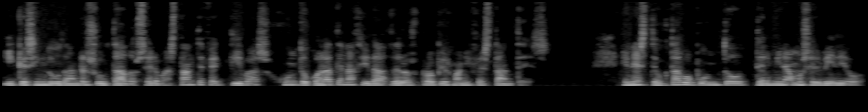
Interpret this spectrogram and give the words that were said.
y que sin duda han resultado ser bastante efectivas junto con la tenacidad de los propios manifestantes. En este octavo punto terminamos el vídeo.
